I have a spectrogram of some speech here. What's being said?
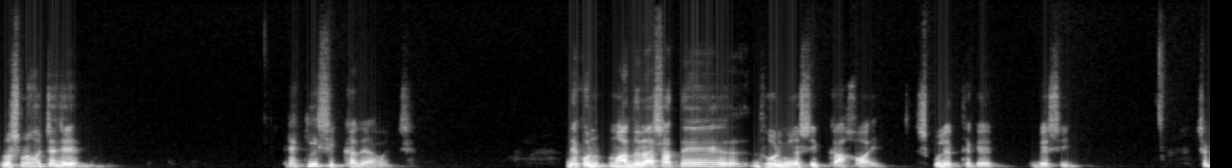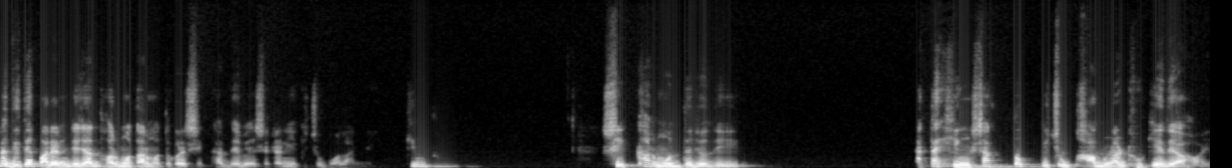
প্রশ্ন হচ্ছে যে, এটা কি শিক্ষা দেয়া হচ্ছে? দেখুন, মাদ্রাসাতে ধর্মীয় শিক্ষা হয়, স্কুলের থেকে বেশি। সেটা দিতে পারেন, যে যার ধর্ম তার মতো করে শিক্ষা দেবে, সেটা নিয়ে কিছু বলার নেই। কিন্তু শিক্ষার মধ্যে যদি একটা হিংসাত্মক কিছু ভাবনা ঢুকিয়ে দেওয়া হয়।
